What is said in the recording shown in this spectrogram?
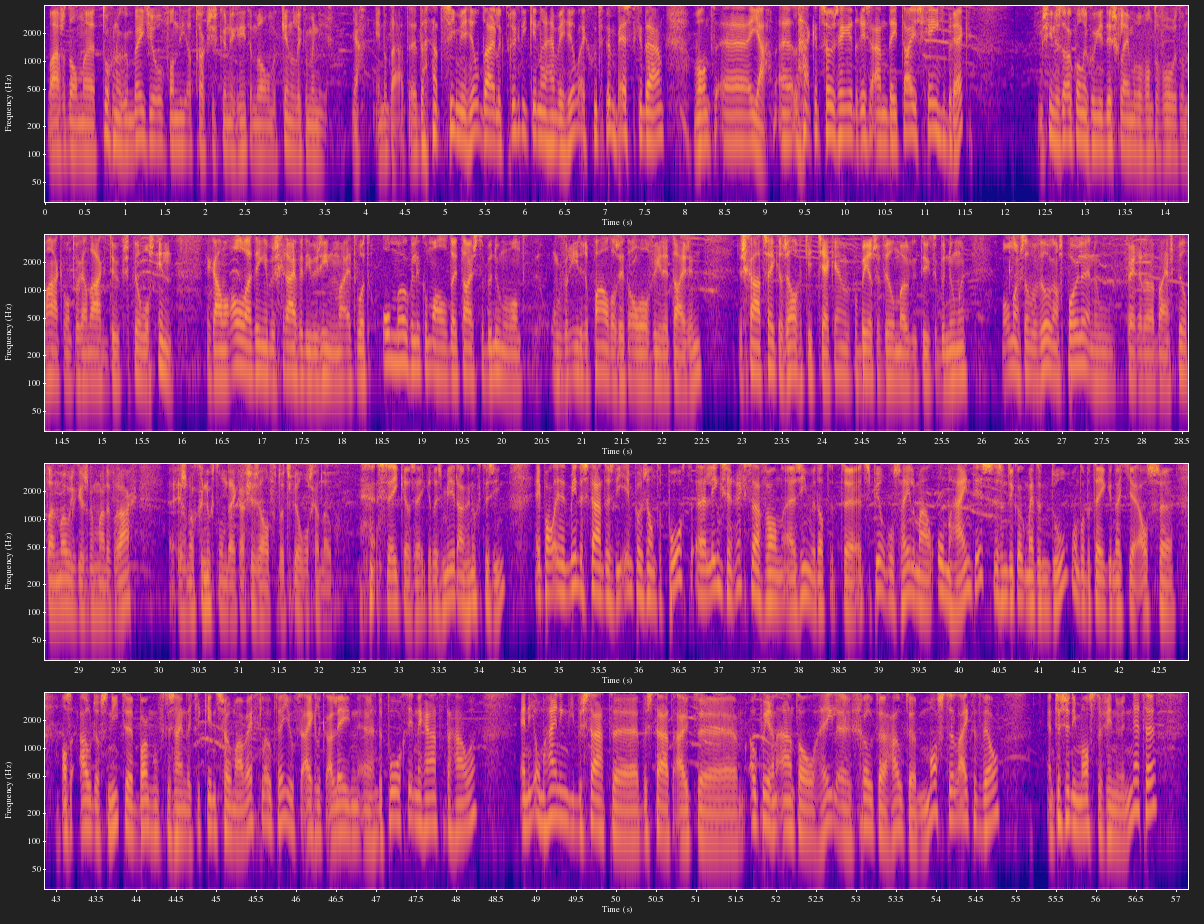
Waar ze dan uh, toch nog een beetje van die attracties kunnen genieten, maar dan op een kinderlijke manier. Ja, inderdaad. Eh, dat zien we heel duidelijk terug. Die kinderen hebben heel erg goed hun best gedaan. Want uh, ja, laat ik het zo zeggen, er is aan details geen gebrek. Misschien is het ook wel een goede disclaimer om van tevoren te maken. Want we gaan daar natuurlijk speelbos in. Dan gaan we allerlei dingen beschrijven die we zien. Maar het wordt onmogelijk om alle details te benoemen. Want ongeveer iedere paal daar zitten al wel vier details in. Dus ga het zeker zelf een keer checken. En we proberen zoveel mogelijk natuurlijk te benoemen. Maar ondanks dat we veel gaan spoilen en hoe ver er bij een speeltuin mogelijk is, nog maar de vraag. Eh, is er nog genoeg te ontdekken als je zelf door het speelbos gaat lopen? Zeker, zeker. Er is meer dan genoeg te zien. Hey Paul, in het midden staat dus die imposante poort. Uh, links en rechts daarvan uh, zien we dat het, uh, het speelbos helemaal omheind is. Dat is natuurlijk ook met een doel. Want dat betekent dat je als, als ouders niet bang hoeft te zijn dat je kind zomaar wegloopt. Hè. Je hoeft eigenlijk alleen de poort in de gaten te houden. En die omheining die bestaat, uh, bestaat uit uh, ook weer een aantal hele grote houten masten, lijkt het wel. En tussen die masten vinden we netten.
